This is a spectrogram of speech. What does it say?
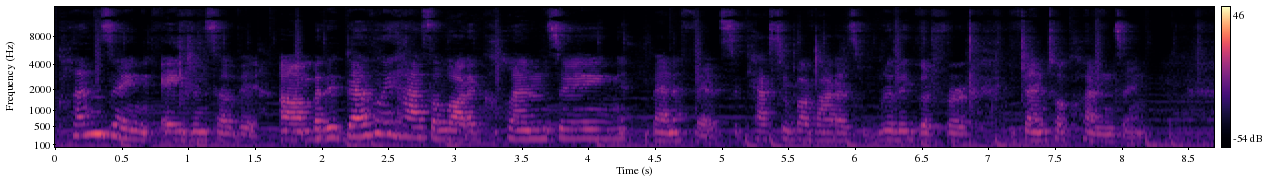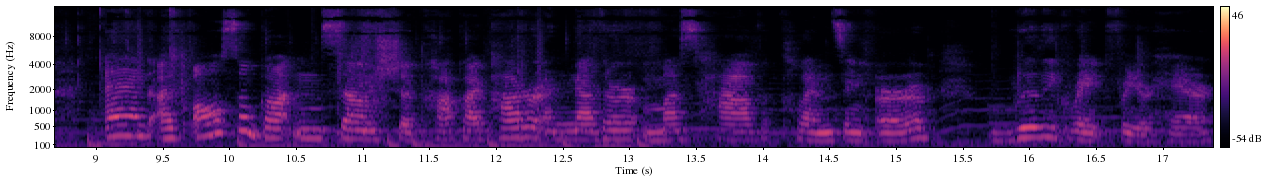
cleansing agents of it. Um, but it definitely has a lot of cleansing benefits. Cassia obovata is really good for gentle cleansing. And I've also gotten some shikakai powder, another must-have cleansing herb. Really great for your hair.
